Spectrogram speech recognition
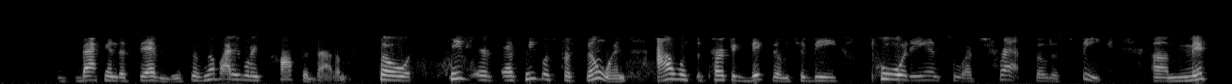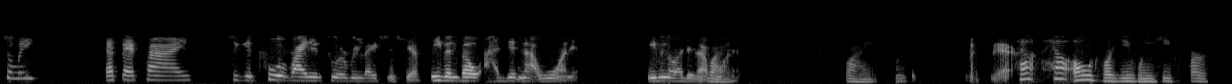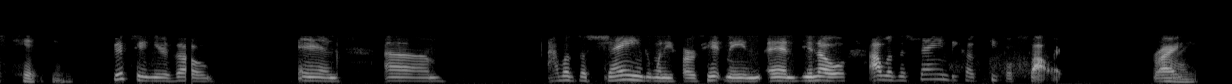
back in the 70s? Because nobody really talked about them. So he, as, as he was pursuing, I was the perfect victim to be pulled into a trap, so to speak, um, mentally at that time to get pulled right into a relationship, even though I did not want it, even though I did not Right. want it. Right. Yeah. How how old were you when he first hit you? 15 years old, and um, I was ashamed when he first hit me, and, and you know I was ashamed because people saw it, right? Right.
